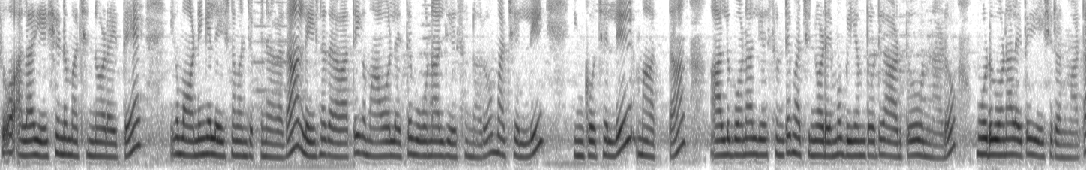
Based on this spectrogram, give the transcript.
సో అలా చేసిండు మా చిన్నోడైతే. ఇక మార్నింగే లేచినామని చెప్పినా కదా లేచిన తర్వాత ఇక మా వాళ్ళు అయితే బోనాలు చేస్తున్నారు. మా చెల్లి ఇంకో చెల్లి మా అత్త. వాళ్ళు బోనాలు చేస్తుంటే మా చిన్నోడేమో బియ్యంతో ఆడుతూ ఉన్నాడు. మూడు బోనాలు అయితే చేసిరు అనమాట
